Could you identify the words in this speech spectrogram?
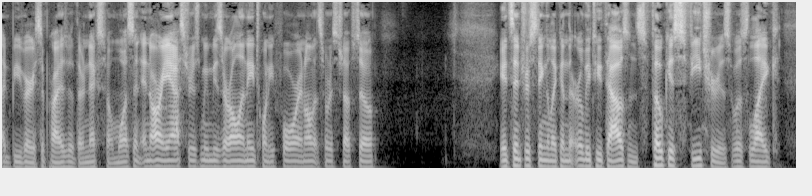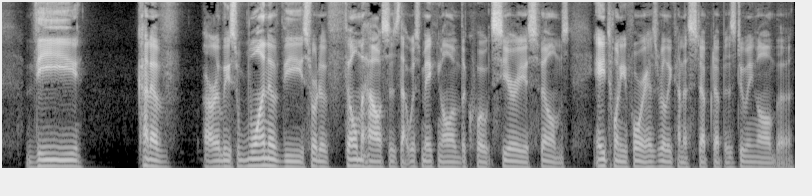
would be very surprised if their next film wasn't. And Ari Aster's movies are all on A24 and all that sort of stuff. So it's interesting like in the early 2000s focus features was like the kind of or at least one of the sort of film houses that was making all of the quote serious films. A24 has really kind of stepped up as doing all the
